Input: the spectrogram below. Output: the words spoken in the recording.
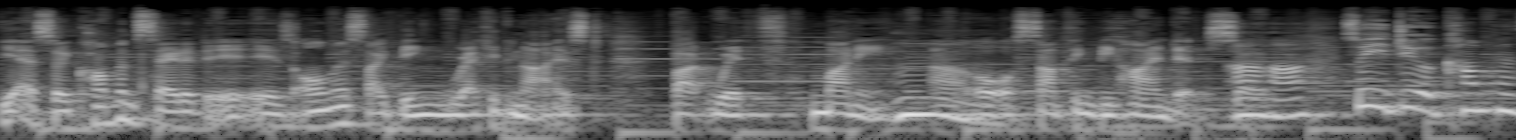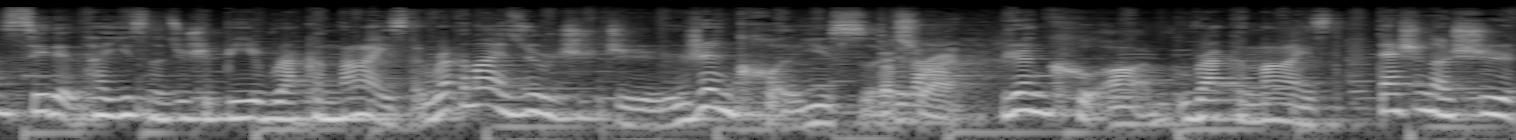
Yeah, so compensated i- is almost like being recognized, but with money uh, or something behind it. So 啊哈，所以这个 compensated 它意思呢就是 be recognized。recognize 就是指指认可的意思， That's 对吧 right 认可 recognized，但是呢是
